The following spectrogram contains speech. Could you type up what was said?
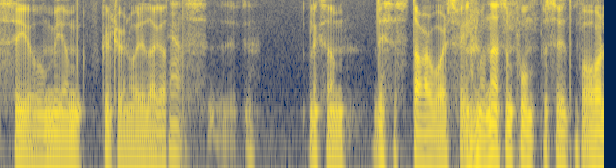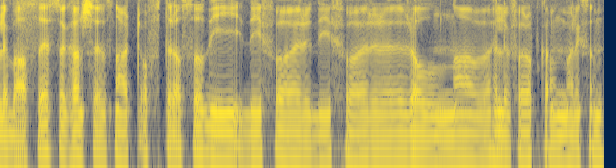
sier jo mye om kulturen vår i dag, at liksom disse Star Wars-filmene som pumpes ut på årlig basis, og kanskje snart oftere også, de, de, får, de får rollen av Eller får oppgaven med å liksom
